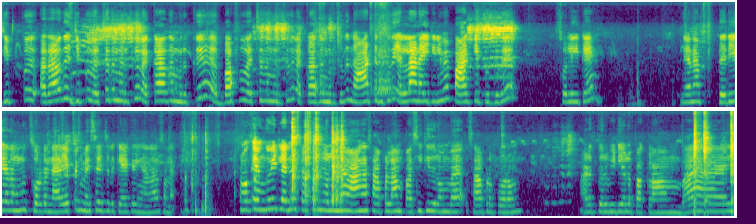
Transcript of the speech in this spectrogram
ஜிப்பு அதாவது ஜிப்பு வச்சதும் இருக்குது வைக்காததும் இருக்குது பஃப் வச்சதும் இருக்குது வைக்காததும் இருக்குது நாட்டு இருக்குது. எல்லா நைட்டிலையுமே பாக்கெட் இருக்குது. சொல்லிட்டேன். ஏன்னா தெரியாதவங்களுக்கு சொல்கிறேன் நிறைய பேர் மெசேஜில் கேட்குறீங்க அதான் சொன்னேன். ஓகே உங்கள் வீட்டில் என்ன ஸ்பெஷல் சொல்லுங்கள் வாங்க சாப்பிட்லாம். பசிக்குது ரொம்ப. சாப்பிட போகிறோம் அடுத்த ஒரு வீடியோவில் பார்க்கலாம். பாய்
